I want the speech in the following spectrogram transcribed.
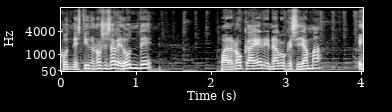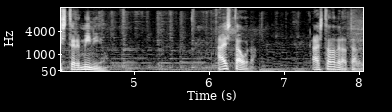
con destino no se sabe dónde para no caer en algo que se llama exterminio. A esta hora, a esta hora de la tarde.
